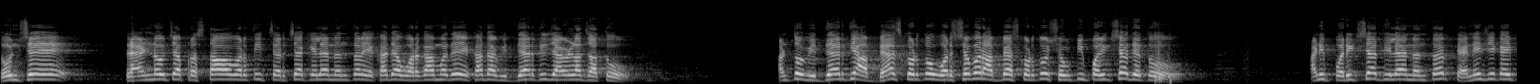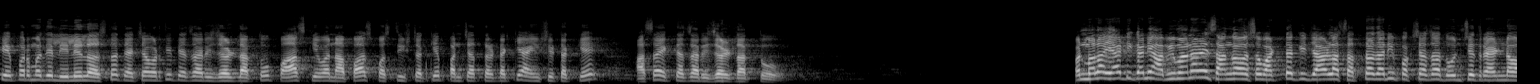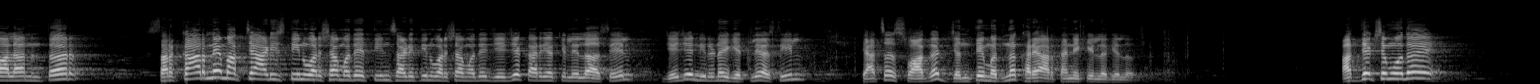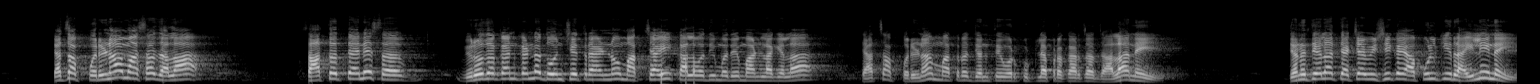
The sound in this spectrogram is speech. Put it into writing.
दोनशे त्र्याण्णवच्या प्रस्तावावरती चर्चा केल्यानंतर एखाद्या वर्गामध्ये एखादा विद्यार्थी ज्यावेळेला जातो आणि तो विद्यार्थी अभ्यास करतो वर्षभर अभ्यास करतो शेवटी परीक्षा देतो आणि परीक्षा दिल्यानंतर त्याने जे काही पेपरमध्ये लिहिलेलं असतं त्याच्यावरती त्याचा रिझल्ट लागतो. पास किंवा नापास पस्तीस टक्के पंच्याहत्तर टक्के ऐंशी टक्के असा एक त्याचा रिझल्ट लागतो. पण मला या ठिकाणी अभिमानाने सांगावं असं वाटतं की ज्यावेळेला सत्ताधारी पक्षाचा दोनशे त्र्याण्णव आल्यानंतर सरकारने मागच्या अडीच तीन वर्षामध्ये तीन साडेतीन वर्षामध्ये जे जे कार्य केलेलं असेल जे जे निर्णय घेतले असतील त्याचं स्वागत जनतेमधनं खऱ्या अर्थाने केलं गेलं. अध्यक्ष महोदय त्याचा परिणाम असा झाला सातत्याने स विरोधकांकडनं दोनशे त्र्याण्णव मागच्याही कालावधीमध्ये मांडला गेला. त्याचा परिणाम मात्र जनतेवर कुठल्या प्रकारचा झाला नाही. जनतेला त्याच्याविषयी काही आपुलकी राहिली नाही.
